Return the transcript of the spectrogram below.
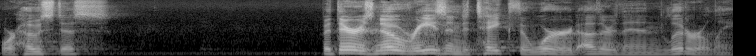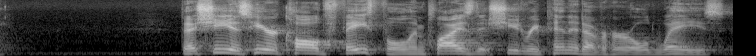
or hostess, but there is no reason to take the word other than literally. That she is here called faithful implies that she'd repented of her old ways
